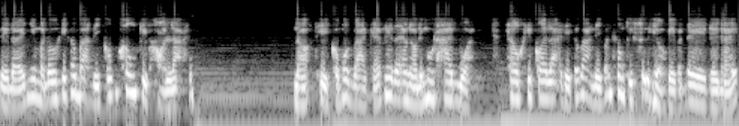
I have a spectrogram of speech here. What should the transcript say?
gì đấy, nhưng mà đôi khi các bạn thì cũng không kịp hỏi lại đó thì có một vài cái bây giờ em nói đến một hai buổi. Sau khi quay lại thì các bạn thì vẫn không thực sự hiểu về vấn đề đấy đấy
